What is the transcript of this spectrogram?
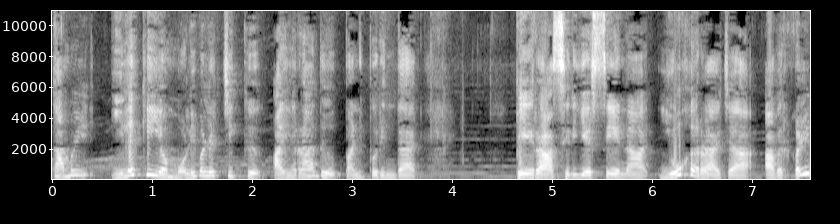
தமிழ் இலக்கிய மொழி வளர்ச்சிக்கு அயராது பணிபுரிந்தார். பேராசிரியர் சேனா யோகராஜா அவர்கள்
